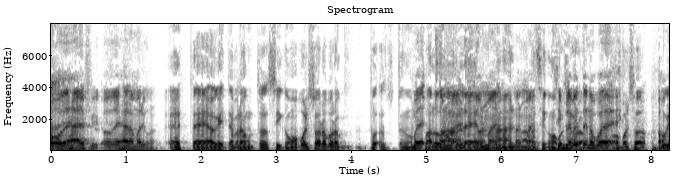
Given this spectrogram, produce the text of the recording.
O deja, el, fi- o deja la marihuana. Este, ok, te pregunto, si como por suero, pero pues, tengo un Puede- saludable, normal, normal, normal, normal. ah, pues sí, como por Simplemente suero. no puede. Como por suero. Ok.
